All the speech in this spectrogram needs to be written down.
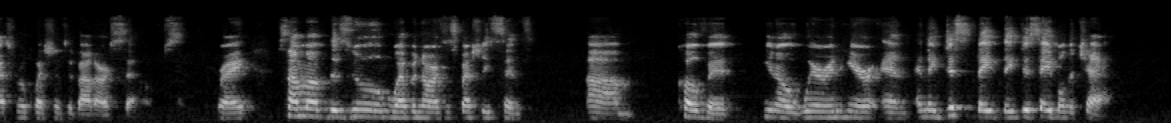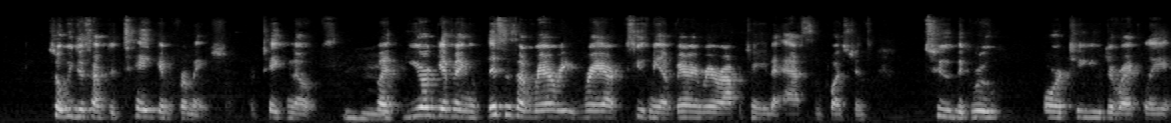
ask real questions about ourselves, right? Some of the Zoom webinars, especially since um, COVID, you know, we're in here and and they dis they they disable the chat. So we just have to take information or take notes. Mm-hmm. But you're giving this is a very rare, excuse me, a very rare opportunity to ask some questions to the group or to you directly.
